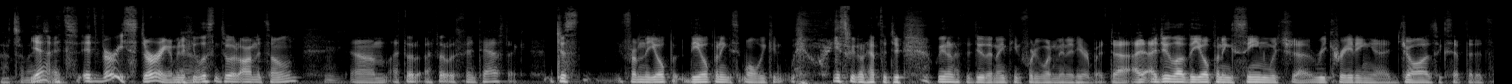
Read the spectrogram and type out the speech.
That's amazing. yeah, it's it's very stirring. I mean, if you listen to it on its own, Hmm. um, I thought I thought it was fantastic. Just from the op- the openings. Well, we can. I guess we don't have to do we don't have to do the 1941 minute here, but uh, I, I do love the opening scene, which uh, recreating uh, Jaws, except that it's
